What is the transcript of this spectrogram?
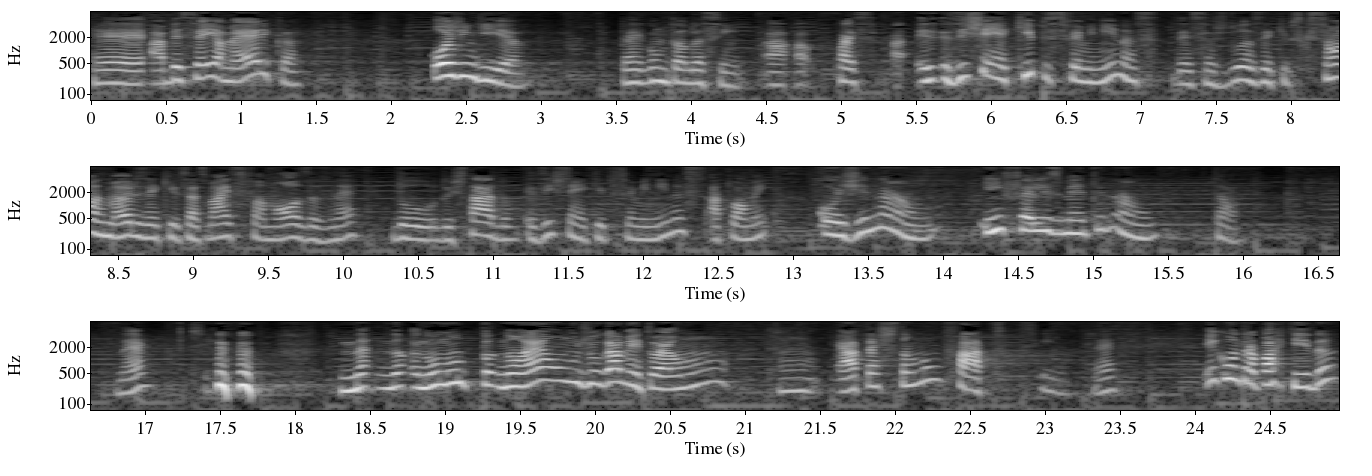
é, ABC e América, hoje em dia, perguntando assim, a, a, quais, a, existem equipes femininas dessas duas equipes, que são as maiores equipes, as mais famosas, né, do, do estado? Existem equipes femininas atualmente? Hoje não. Infelizmente não. Então, né? não, não, não, não, é um julgamento, é um, um é atestando um fato. Sim. Né? Em contrapartida,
